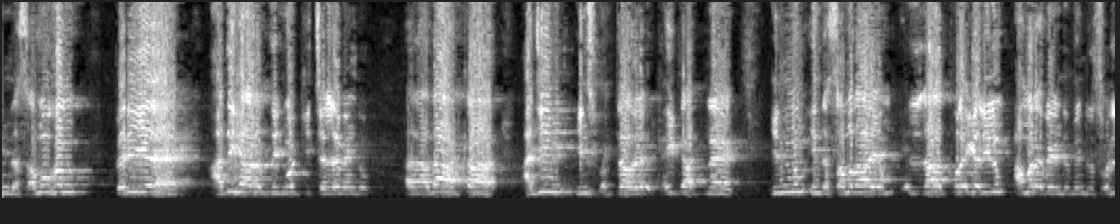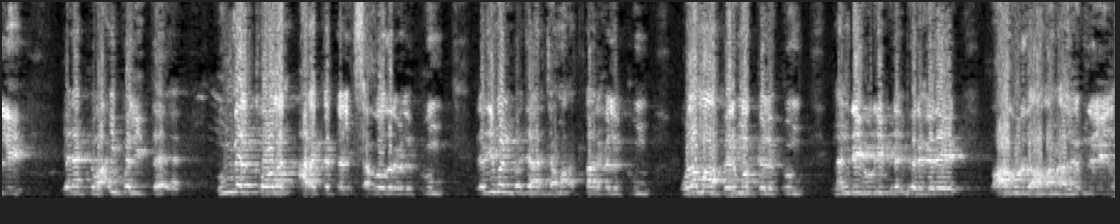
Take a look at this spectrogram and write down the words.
இந்த சமூகம் பெரிய அதிகாரத்தை நோக்கி செல்ல வேண்டும். அதனால்தான் அக்கா அஜீம் இன்ஸ்பெக்டர் அவர்கள் கை காட்டின இன்னும் இந்த சமுதாயம் எல்லா துறைகளிலும் அமர வேண்டும் என்று சொல்லி எனக்கு வாய்ப்பளித்த உங்கள் தோழன் அறக்கட்டளை சகோதரர்களுக்கும் ரெஜிமெண்ட் பஜார் ஜமாத்தார்களுக்கும் உலமா பெருமக்களுக்கும் நன்றி கூறி விடைபெறுகிறேன். வாகுர்தாவான் அலமதுல்லாஹி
